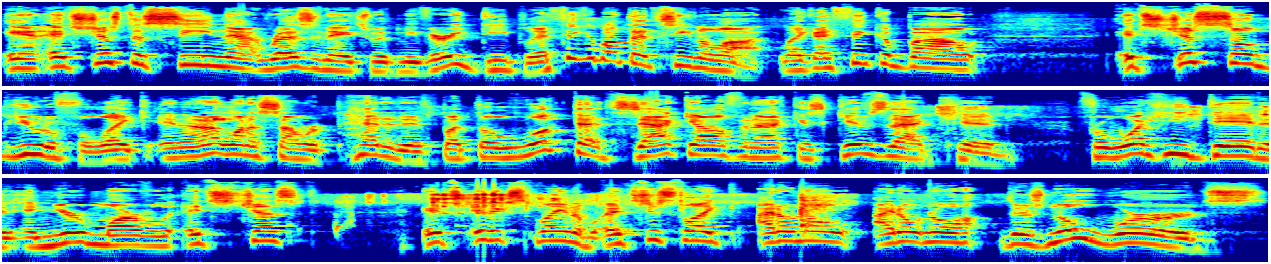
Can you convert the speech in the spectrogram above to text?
and it's just a scene that resonates with me very deeply. I think about that scene a lot. Like I think about. It's just so beautiful. Like, and I don't want to sound repetitive, but the look that Zach Galifianakis gives that kid for what he did, and, and you're marvel. It's just, it's inexplainable. It's just like I don't know. I don't know. There's no words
